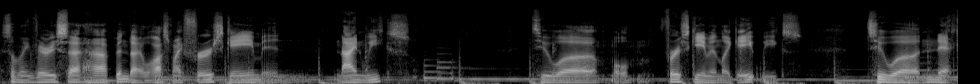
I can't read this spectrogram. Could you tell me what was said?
something very sad happened. I lost my first game in nine weeks to uh, well, first game in like eight weeks to uh, Nick,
